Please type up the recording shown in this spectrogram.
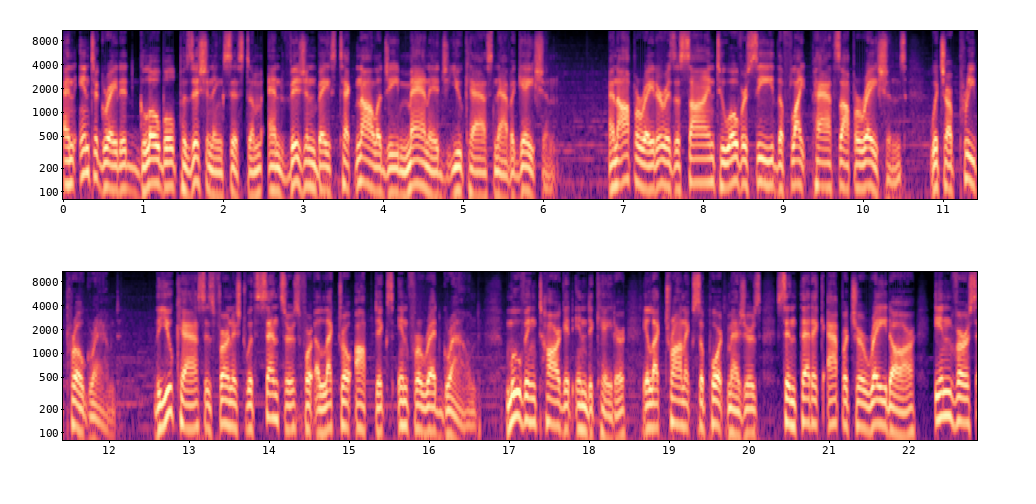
An integrated global positioning system and vision-based technology manage UCAS navigation. An operator is assigned to oversee the flight path's operations, which are pre-programmed. The UCAS is furnished with sensors for electro-optics infrared ground, moving target indicator, electronic support measures, synthetic aperture radar, inverse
